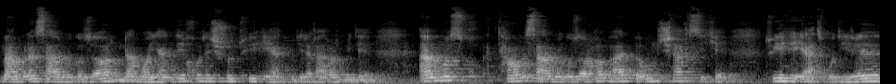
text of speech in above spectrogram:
معمولا سرمایه گذار نماینده خودش رو توی هیئت مدیره قرار میده. اما تمام سرمایه گذارها باید به اون شخصی که توی هیئت مدیره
